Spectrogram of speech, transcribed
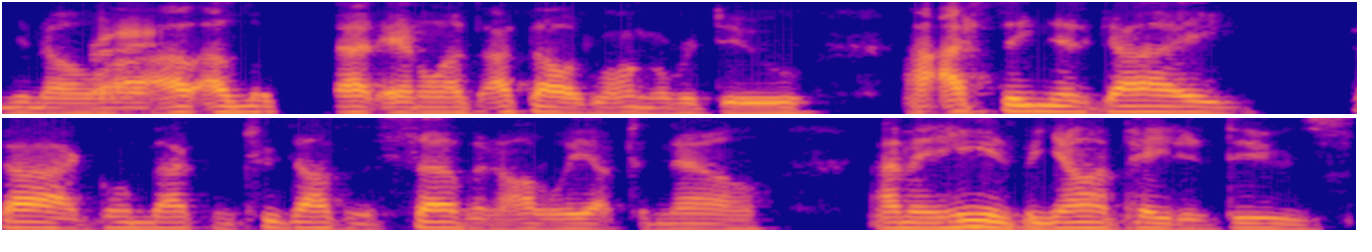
You know, Right. I, I looked at that analyzed. I thought it was long overdue. I, I seen this guy, guy going back from 2007 all the way up to now. I mean, he is beyond paid his dues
